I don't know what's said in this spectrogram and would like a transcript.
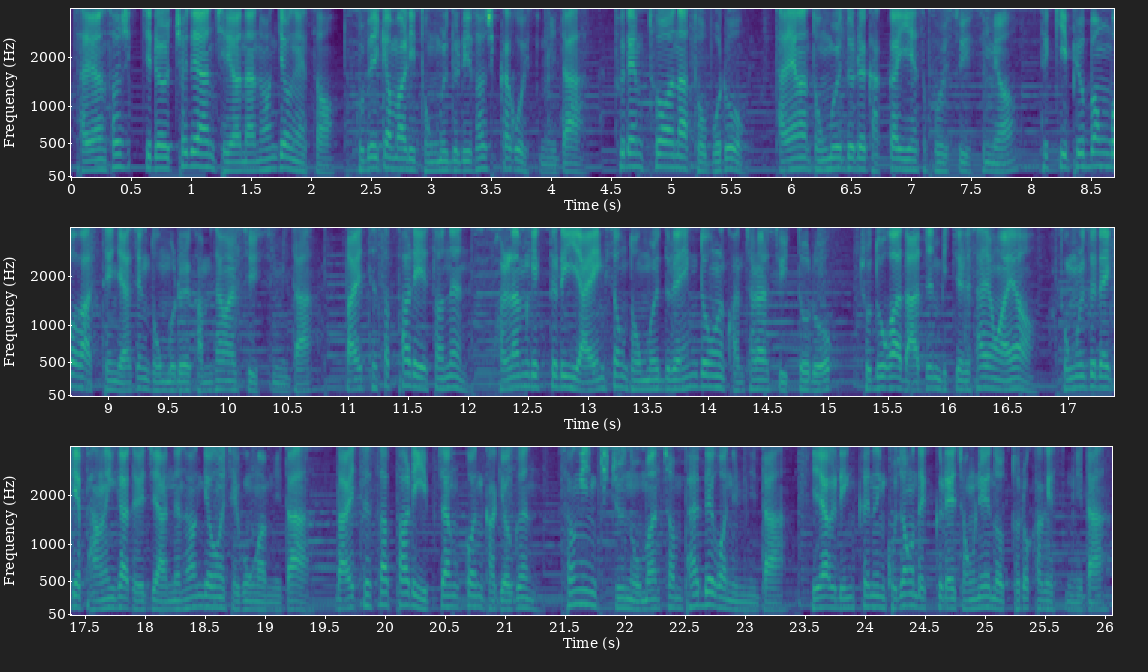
자연 서식지를 최대한 재현한 환경에서 900여 마리 동물들이 서식하고 있습니다. 트램 투어나 도보로 다양한 동물들을 가까이에서 볼 수 있으며 특히 표범과 같은 야생 동물을 감상할 수 있습니다. 나이트 사파리에서는 관람객들이 야행성 동물들의 행동을 관찰할 수 있도록 조도가 낮은 빛을 사용하여 동물들에게 방해가 되지 않는 환경을 제공합니다. 나이트 사파리 입장권 가격은 성인 기준 51,800원입니다. 예약 링크는 고정 댓글에 정리해 놓도록 하겠습니다.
